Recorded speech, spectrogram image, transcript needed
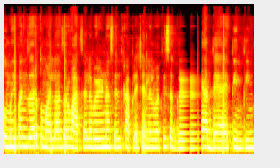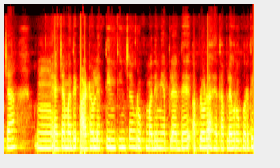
तुम्ही पण जर तुम्हाला जर वाचायला वेळ नसेल तर आपल्या चॅनलवरती सगळे अध्याय आहेत तीन तीनच्या याच्यामध्ये पाठवले तीन तीनच्या ग्रुपमध्ये मी आपले अध्याय अपलोड आहेत आपल्या ग्रुपवरती.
